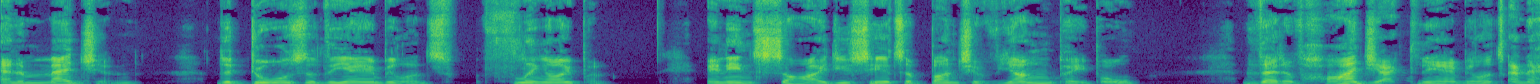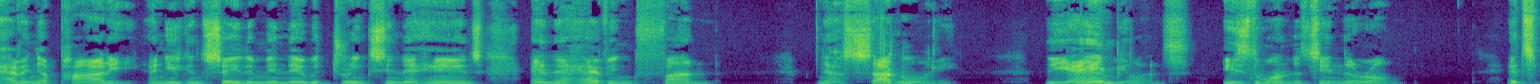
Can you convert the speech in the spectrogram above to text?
and imagine the doors of the ambulance fling open. And inside, you see it's a bunch of young people that have hijacked the ambulance and they're having a party. And you can see them in there with drinks in their hands and they're having fun. Now, suddenly, the ambulance is the one that's in the wrong. It's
